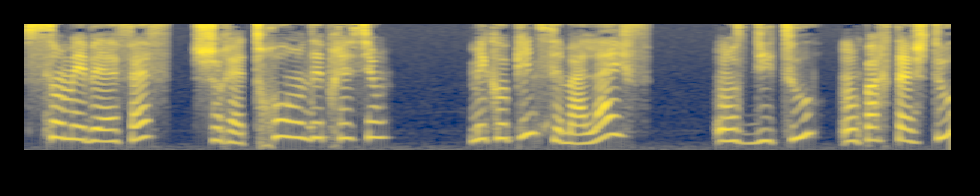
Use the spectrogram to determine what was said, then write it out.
Sans mes BFF, je serais trop en dépression. Mes copines, c'est ma life. On se dit tout, on partage tout.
